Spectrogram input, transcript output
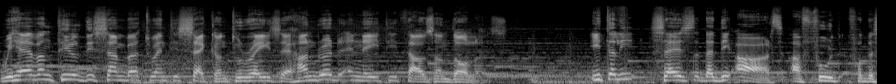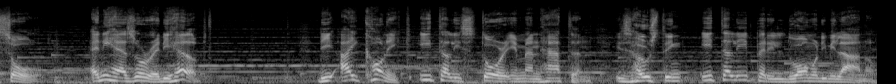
We have until December 22nd to raise $180,000. Eataly says that the arts are food for the soul, and he has already helped. The iconic Eataly store in Manhattan is hosting Eataly per il Duomo di Milano,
